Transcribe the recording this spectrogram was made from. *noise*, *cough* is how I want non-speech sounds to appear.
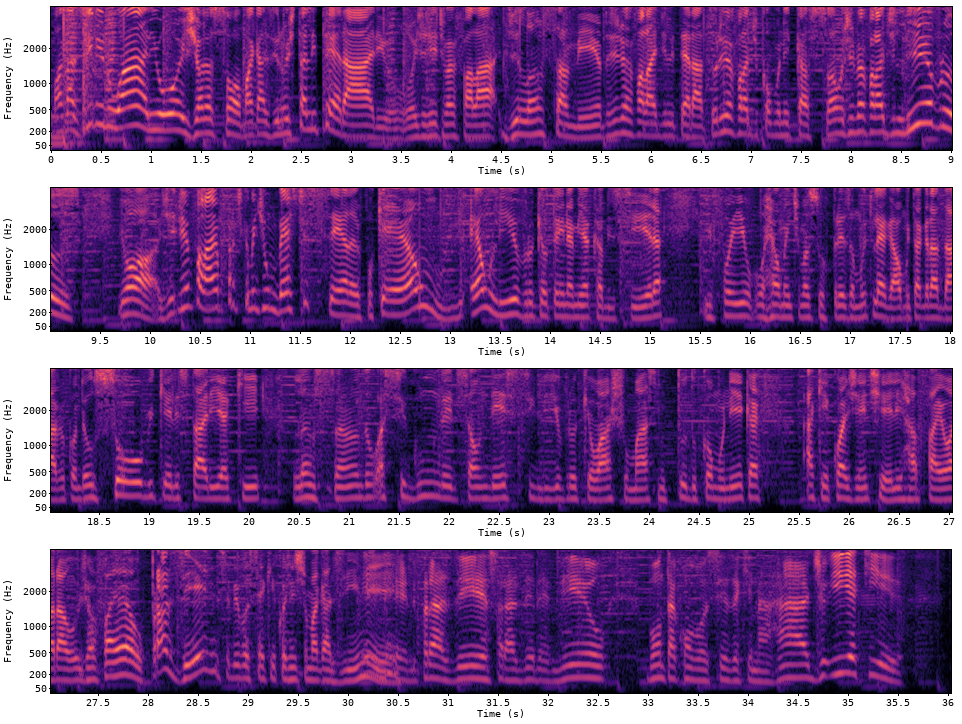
Magazine no ar e hoje, olha só, Magazine hoje tá literário. Hoje a gente vai falar de lançamento, a gente vai falar de literatura, a gente vai falar de comunicação, a gente vai falar de livros. E ó, a gente vai falar praticamente um best-seller, porque é um, é um livro que eu tenho na minha cabeceira e foi realmente uma surpresa muito legal, muito agradável quando eu soube que ele estaria aqui lançando a segunda edição desse livro que eu acho o máximo Tudo Comunica aqui com a gente ele, Rafael Araújo. Rafael, prazer receber você aqui com a gente no Magazine. Ele, prazer, prazer é meu. Bom estar com vocês aqui na rádio. E aqui,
